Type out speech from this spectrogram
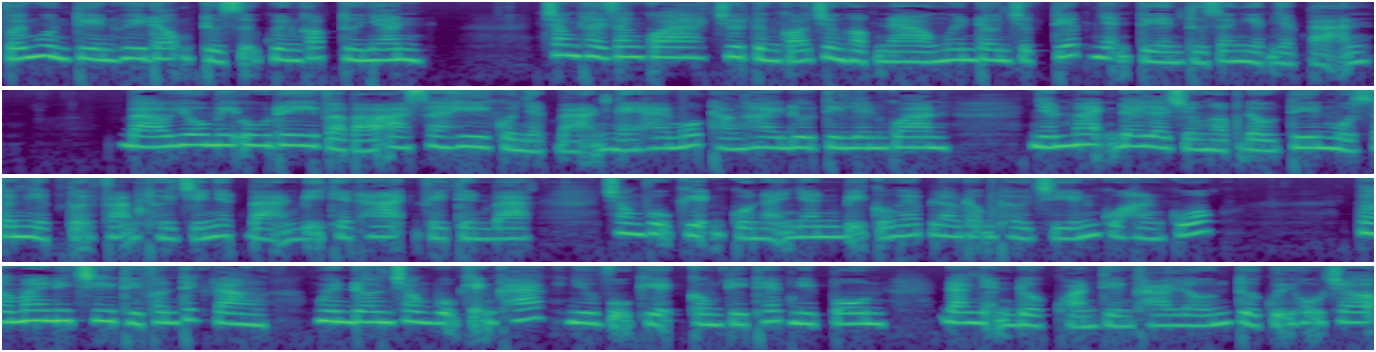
với nguồn tiền huy động từ sự quyên góp tư nhân. Trong thời gian qua, chưa từng có trường hợp nào nguyên đơn trực tiếp nhận tiền từ doanh nghiệp Nhật Bản. Báo Yomiuri và báo Asahi của Nhật Bản ngày 21 tháng 2 đưa tin liên quan, nhấn mạnh đây là trường hợp đầu tiên một doanh nghiệp tội phạm thời chiến Nhật Bản bị thiệt hại về tiền bạc trong vụ kiện của nạn nhân bị cưỡng ép lao động thời chiến của Hàn Quốc. Tờ Mainichi thì phân tích rằng nguyên đơn trong vụ kiện khác như vụ kiện công ty thép Nippon đang nhận được khoản tiền khá lớn từ quỹ hỗ trợ,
